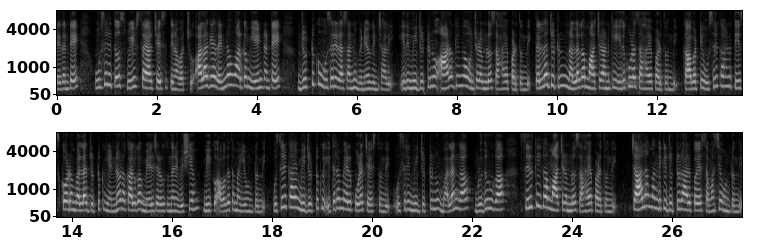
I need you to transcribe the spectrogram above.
లేదంటే ఉసిరితో స్వీట్స్ తయారు చేసి తినవచ్చు. అలాగే రెండవ మార్గం ఏంటంటే జుట్టుకు ఉసిరి రసాన్ని వినియోగించాలి. ఇది మీ జుట్టును ఆరోగ్యంగా ఉంచడంలో సహాయపడుతుంది. తెల్ల జుట్టును నల్లగా మార్చడానికి ఇది కూడా సహాయపడుతుంది. కాబట్టి ఉసిరికాయను తీసుకోవడం వల్ల జుట్టుకు ఎన్నో రకాలుగా మేలు జరుగుతుందనే విషయం మీకు అవగతమయ్యి ఉంటుంది. ఉసిరికాయ మీ జుట్టుకు ఇతర మేలు కూడా చేస్తుంది. ఉసిరి మీ జుట్టును బలంగా మృదువుగా సిల్కీగా మార్చడంలో సహాయపడుతుంది. చాలామందికి జుట్టు రాలిపోయే సమస్య ఉంటుంది.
